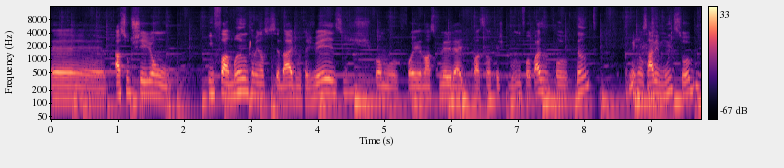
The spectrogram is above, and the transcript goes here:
É, assuntos que estejam inflamando também na sociedade muitas vezes, como foi a nossa primeira ideia de inflação, que não foi quase não tanto, porque a gente não sabe muito sobre.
